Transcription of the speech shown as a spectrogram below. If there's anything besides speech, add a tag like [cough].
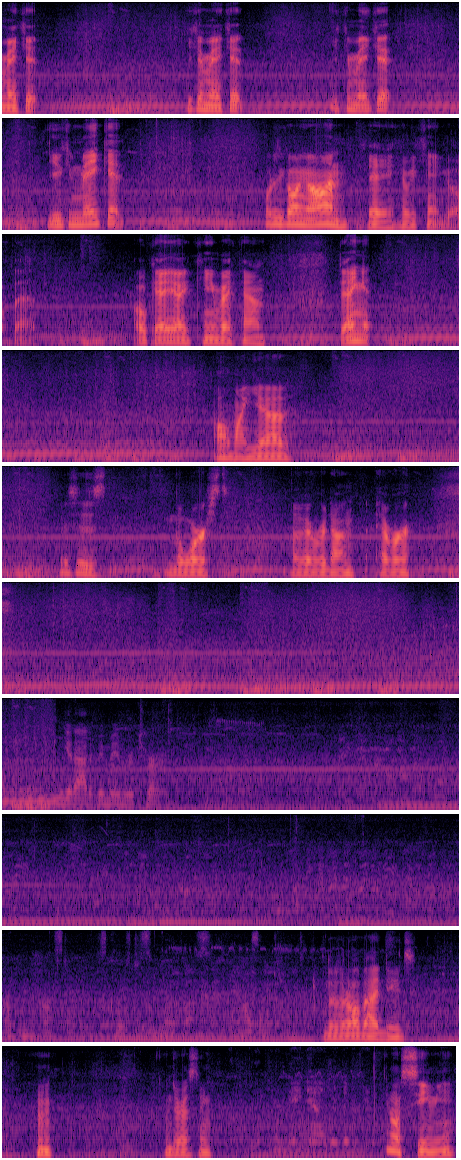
can make it. You can make it. You can make it. You can make it. What is going on? Okay, we can't go up that. Okay, I came back down. Dang it. Oh my god. This is the worst I've ever done. Ever. Get out of him in return. I'll bring the hostile. He's close to some locals. Got eyes on a captain. Those are all bad dudes. Hmm. Interesting. You don't see me.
